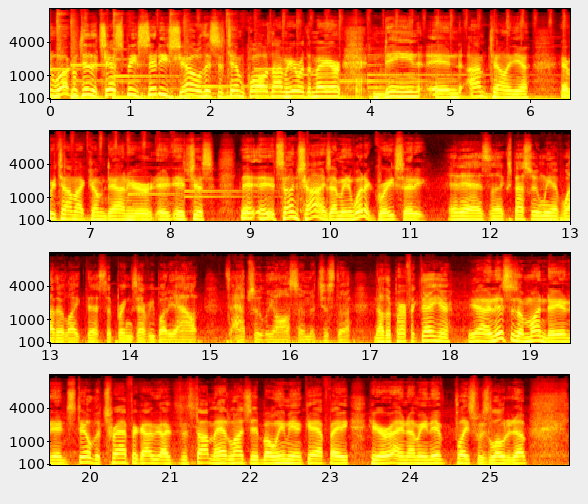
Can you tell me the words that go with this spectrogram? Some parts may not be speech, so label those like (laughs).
right, welcome to the Chesapeake City Show. This is Tim Qualls, and I'm here with the mayor, Dean. And I'm telling you, every time I come down here, it, it's just it, it sun shines. I mean, what a great city. It is, uh, especially when we have weather like this. It brings everybody out. It's absolutely awesome. It's just uh, another perfect day here. Yeah, and this is a Monday, and, and still the traffic. I, I stopped and had lunch at Bohemian Cafe here, and I mean, the place was loaded up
